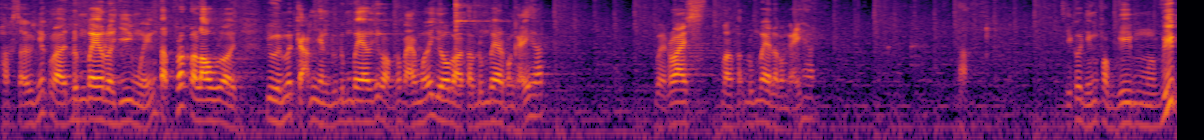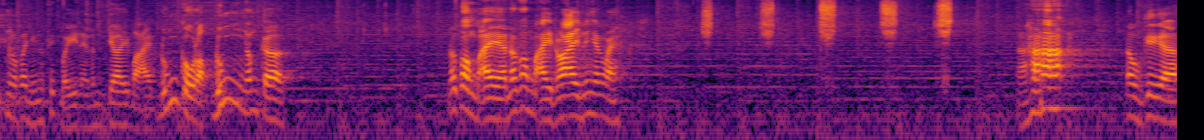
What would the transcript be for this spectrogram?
Thật sự nhất là dumbbell là Duy Nguyễn tập rất là lâu rồi. Duy mới cảm nhận được dumbbell chứ còn các bạn mới vô vào tập dumbbell bạn gãy hết. Về rise vào tập dumbbell là bạn gãy hết. Thật. Chỉ có những phòng gym, vip nó có những thiết bị này nên chơi bài đúng cô độc đúng nhóm cơ. Nó có một bài, nó có một bài rise nữa nha các bạn. À, đâu kia kìa.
